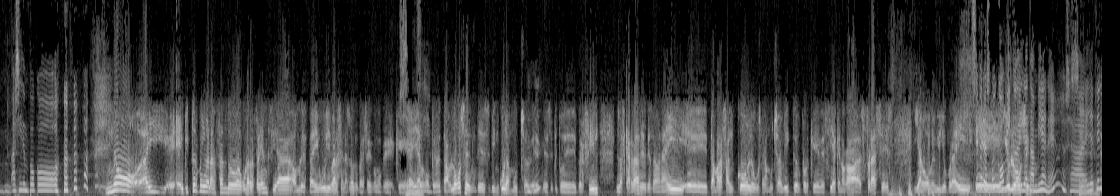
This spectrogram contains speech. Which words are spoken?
ha sido un poco... No, hay, eh, Víctor me iba lanzando alguna referencia, hombre, está ahí Willy Bárcenas, ¿no? Que parece como que, que Sí. hay algo, pero luego se desvincula mucho de, de ese tipo de perfil. Las Kardashian que estaban ahí, eh, Tamara Falcó le gustaba mucho a Víctor porque decía que no acababa las frases y algo me vi yo por ahí. Sí, pero es muy Eh, cómica ella soy- también, ¿eh? O sea, Sí. ella tiene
